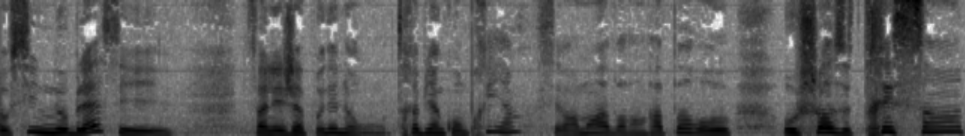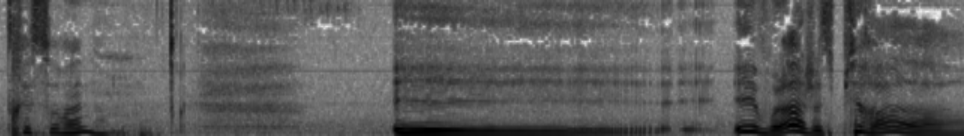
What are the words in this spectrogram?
aussi une noblesse et enfin les Japonais l'ont très bien compris. Hein. C'est vraiment avoir un rapport aux, choses très sain, très serein. Et, et voilà, j'aspire à,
